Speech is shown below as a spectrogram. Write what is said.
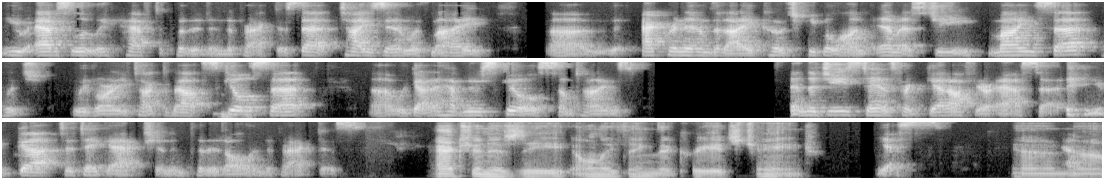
you absolutely have to put it into practice. That ties in with my uh, acronym that I coach people on MSG mindset, which we've already talked about, skill mm-hmm. set. Uh, we got to have new skills sometimes. And the G stands for get off your asset. You've got to take action and put it all into practice. Action is the only thing that creates change. Yes. And yeah. uh,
